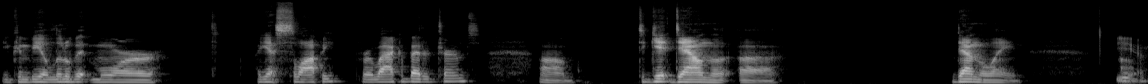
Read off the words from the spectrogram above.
you can be a little bit more, I guess, sloppy for lack of better terms, um, to get down the uh, down the lane. Yeah, um,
